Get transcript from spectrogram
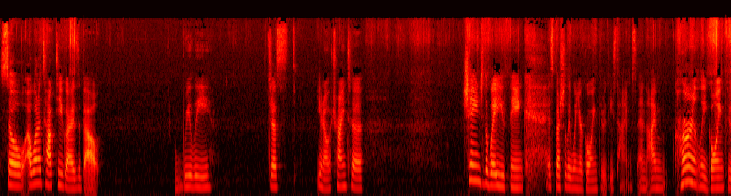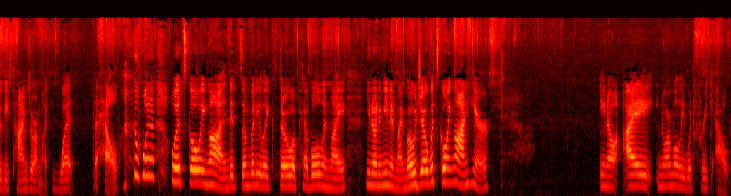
So, I want to talk to you guys about really just, you know, trying to change the way you think, especially when you're going through these times. And I'm currently going through these times where I'm like, what the hell? what what's going on? Did somebody like throw a pebble in my, you know what I mean, in my mojo? What's going on here? You know, I normally would freak out.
